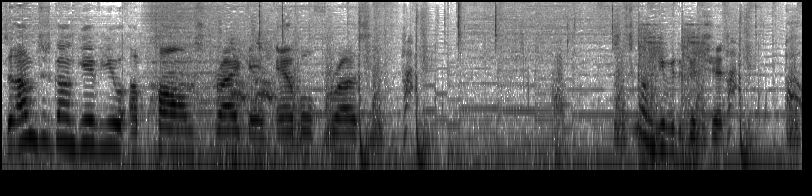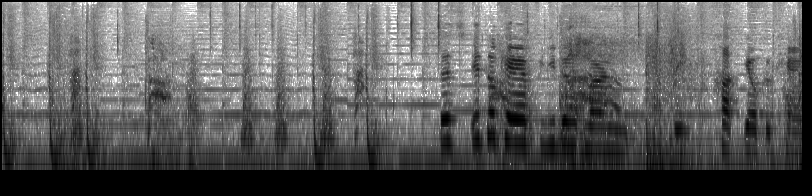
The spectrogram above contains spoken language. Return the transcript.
So I'm just gonna give you a palm strike and elbow thrust. Just gonna give you the good shit. It's, it's okay if you don't learn the Hakkyoku Ken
